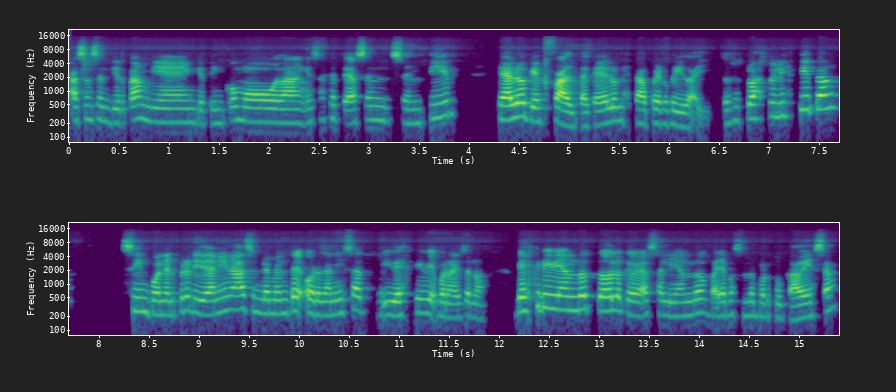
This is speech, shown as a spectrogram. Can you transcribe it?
hacen sentir tan bien, que te incomodan, esas que te hacen sentir que hay algo que falta, que hay algo que está perdido ahí. Entonces tú haz tu listita sin poner prioridad ni nada, simplemente organiza y describe, bueno, eso no, ve escribiendo todo lo que vaya saliendo, vaya pasando por tu cabeza.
